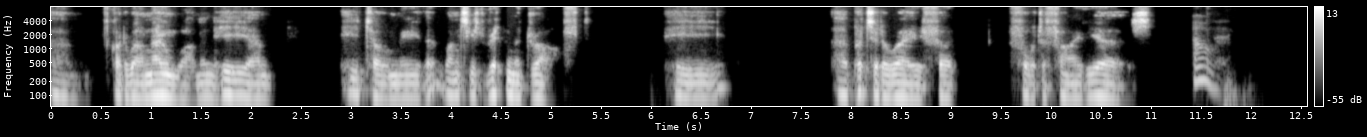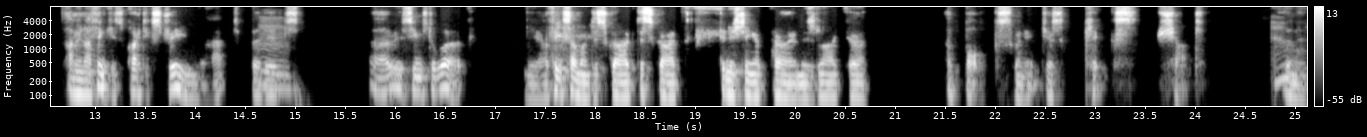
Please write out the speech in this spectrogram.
um, quite a well-known one, and he um, he told me that once he's written a draft, he uh, puts it away for four to five years. Oh, I mean, I think it's quite extreme that, but Mm. it's uh, it seems to work. Yeah, I think someone described described finishing a poem as like a a box when it just clicks shut, oh?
